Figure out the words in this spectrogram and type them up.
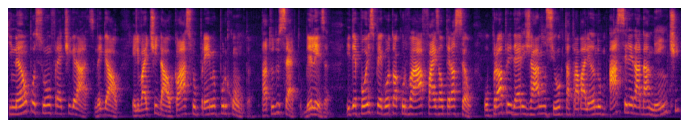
que não possuam frete grátis. Legal. Ele vai te dar o clássico prêmio por conta. Tá tudo certo. Beleza e depois pegou tua curva A, faz alteração. O próprio IDERES já anunciou que está trabalhando aceleradamente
